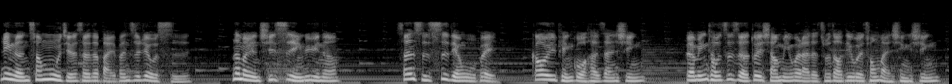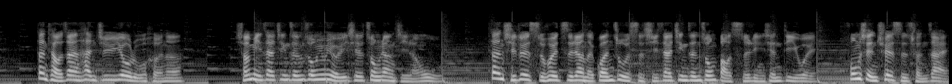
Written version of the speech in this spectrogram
令人瞠目结舌的百分之六十，那么远期市盈率呢？三十四点五倍，高于苹果和三星，表明投资者对小米未来的主导地位充满信心。但挑战和机遇又如何呢？小米在竞争中拥有一些重量级人物，但其对实惠质量的关注使其在竞争中保持领先地位。风险确实存在。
